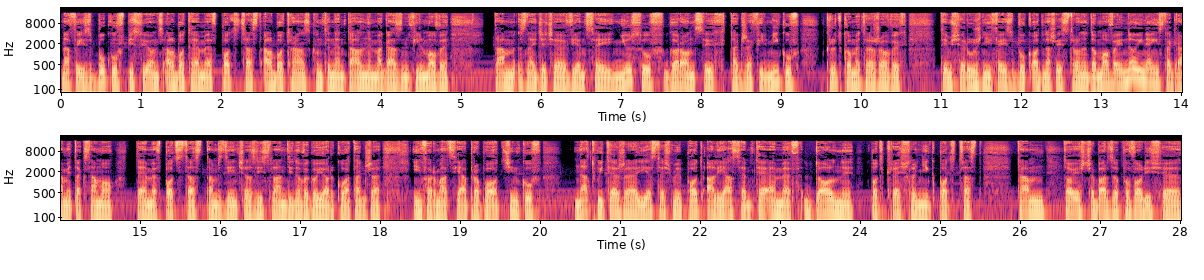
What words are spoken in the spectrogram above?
Na Facebooku wpisując albo TMF Podcast, albo Transkontynentalny Magazyn Filmowy tam znajdziecie więcej newsów gorących, także filmików krótkometrażowych. Tym się różni Facebook od naszej strony domowej. No i na Instagramie tak samo TMF Podcast, tam zdjęcia z Islandii, Nowego Jorku, a także informacja a propos odcinków. Na Twitterze jesteśmy pod aliasem TMF dolny podkreślnik podcast. Tam to jeszcze bardzo powoli się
